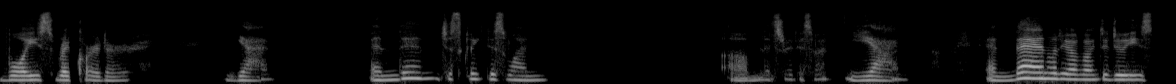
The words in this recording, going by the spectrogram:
Voice recorder. Yan. And then, just click this one. Um, let's try this one. Yan. And then, what you're going to do is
